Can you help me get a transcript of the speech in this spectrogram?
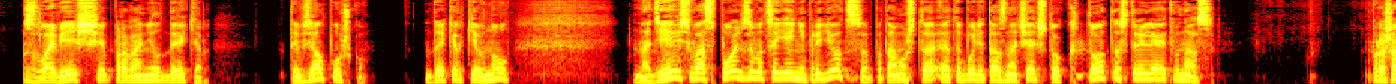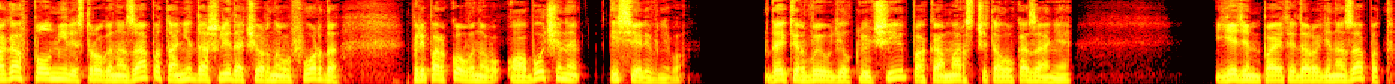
— зловеще проронил Декер. «Ты взял пушку?» Декер кивнул. «Надеюсь, воспользоваться ей не придется, потому что это будет означать, что кто-то стреляет в нас». Прошагав полмили строго на запад, они дошли до черного Форда, припаркованного у обочины, и сели в него. Декер выудил ключи, пока Марс читал указания. «Едем по этой дороге на запад,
